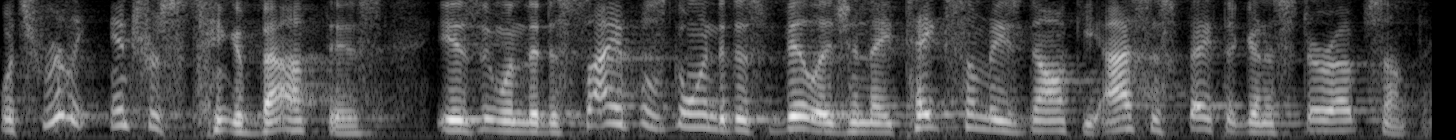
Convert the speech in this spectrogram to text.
what's really interesting about this is that when the disciples go into this village and they take somebody's donkey, I suspect they're going to stir up something.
